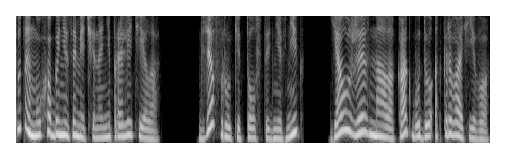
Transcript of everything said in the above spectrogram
тут и муха бы незамеченной не пролетела. Взяв в руки толстый дневник, я уже знала, как буду открывать его.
